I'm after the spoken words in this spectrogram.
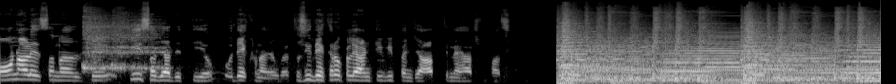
ਆਉਣ ਵਾਲੇ ਸਮਾਂ 'ਚ ਕੀ ਸਜ਼ਾ ਦਿੱਤੀ ਹੈ, ਉਹ ਦੇਖਣਾ ਜਾਊਗਾ। ਤੁਸੀਂ ਦੇਖ ਰਹੇ ਹੋ ਕਲਿਆਣ ਟੀਵੀ ਪੰਜਾਬ ਤੇ ਮੈਂ ਹਰਸ਼ਪਾਲ ਸਿੰਘ Thank you.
